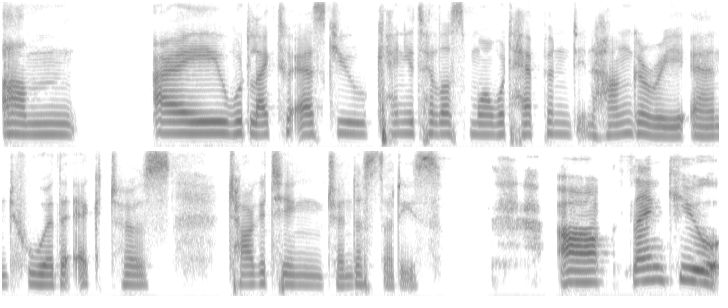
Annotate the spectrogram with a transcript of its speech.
Um, I would like to ask you, can you tell us more what happened in Hungary and who were the actors targeting gender studies? Uh, thank you.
